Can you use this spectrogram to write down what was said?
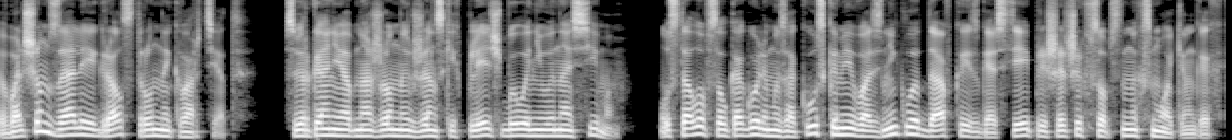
В большом зале играл струнный квартет. Сверкание обнаженных женских плеч было невыносимым. У столов с алкоголем и закусками возникла давка из гостей, пришедших в собственных смокингах.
